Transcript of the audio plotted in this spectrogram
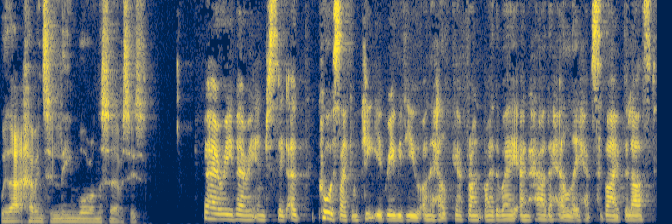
without having to lean more on the services. Very, very interesting. Of course, I completely agree with you on the healthcare front, by the way, and how the hell they have survived the last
